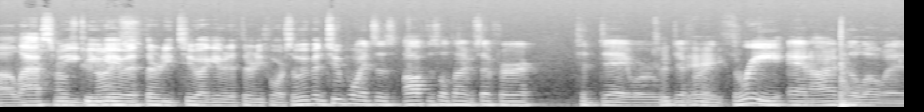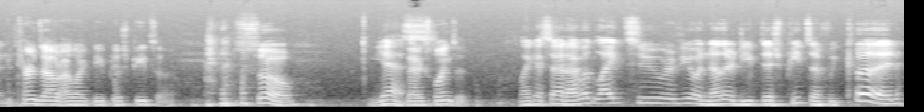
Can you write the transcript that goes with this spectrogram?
Uh, last That week you gave it a 32. I gave it a 34. So we've been two points as off this whole time, except for today, where we're different Today. three, and I'm the low end. Turns out I like deep dish pizza, so yes, that explains it. like I said, I would like to review another deep dish pizza if we could.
